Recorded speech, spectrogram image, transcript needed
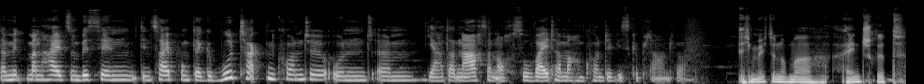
damit man halt so ein bisschen den Zeitpunkt der Geburt takten konnte und ähm, ja, danach dann auch so weitermachen konnte, wie es geplant war. Ich möchte noch mal einen Schritt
